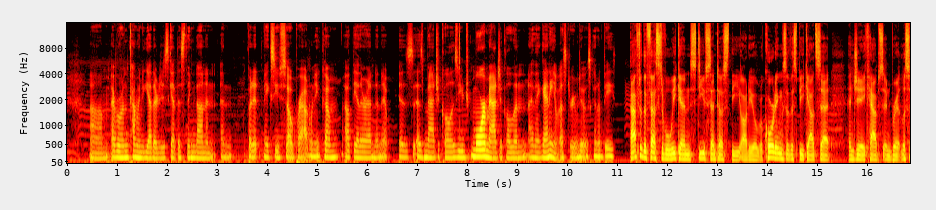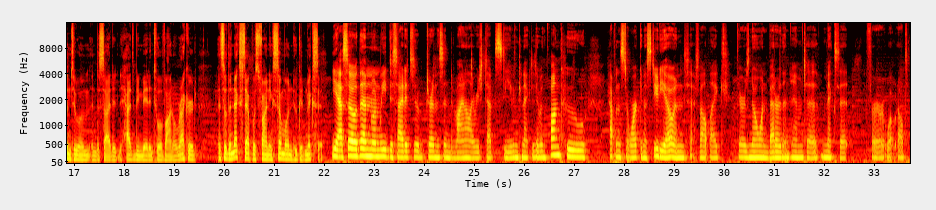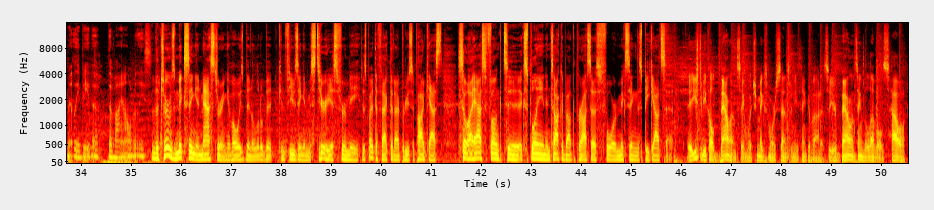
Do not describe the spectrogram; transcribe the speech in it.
Um, everyone coming together to just get this thing done, and and but it makes you so proud when you come out the other end, and it is as magical as you more magical than I think any of us dreamed it was going to be. After the festival weekend, Steve sent us the audio recordings of the Speak Out set, and Jay Caps and Britt listened to them and decided it had to be made into a vinyl record. And so the next step was finding someone who could mix it. Yeah, so then when we decided to turn this into vinyl, I reached out to Steve and connected him with Funk, who happens to work in a studio, and I felt like there was no one better than him to mix it for what would ultimately be the, the vinyl release. The terms mixing and mastering have always been a little bit confusing and mysterious for me, despite the fact that I produce a podcast. So I asked Funk to explain and talk about the process for mixing the Speak Out set. It used to be called balancing, which makes more sense when you think about it. So you're balancing the levels. How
